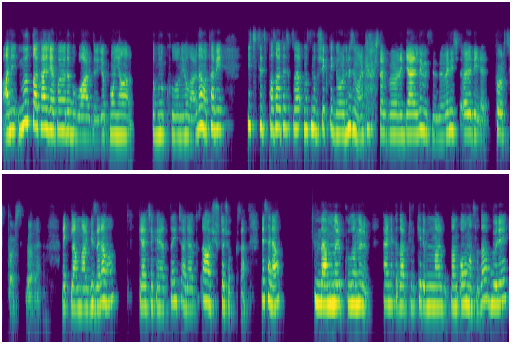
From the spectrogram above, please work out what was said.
Hani mutlaka Japonya'da bu vardır. Japonya'da bunu kullanıyorlardı ama tabii hiç siz pazartesi kızartmasını bu şekilde gördünüz mü arkadaşlar? Böyle geldi mi size? Ben hiç öyle değil. Pörsük pörsük böyle. Reklamlar güzel ama gerçek hayatta hiç alakası. Aa şu da çok güzel. Mesela ben bunları kullanırım. Her ne kadar Türkiye'de bunlardan olmasa da böyle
